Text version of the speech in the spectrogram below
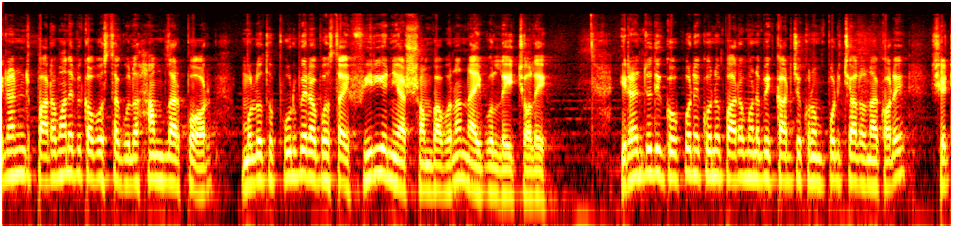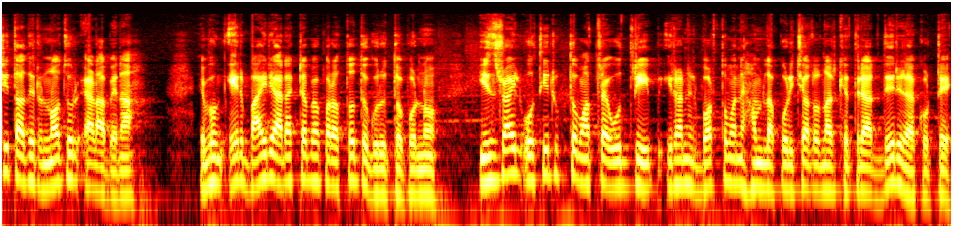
ইরানের পারমাণবিক অবস্থাগুলো হামলার পর মূলত পূর্বের অবস্থায় ফিরিয়ে নেওয়ার সম্ভাবনা নাই বললেই চলে। ইরান যদি গোপনে কোনো পারমাণবিক কার্যক্রম পরিচালনা করে, সেটি তাদের নজর এড়াবে না। এবং এর বাইরে আরেকটা ব্যাপার অত্যন্ত গুরুত্বপূর্ণ। ইসরায়েল অতিরিক্ত মাত্রায় উদ্গ্রীব ইরানের বর্তমানে হামলা পরিচালনার ক্ষেত্রে আর দেরি না করতে।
